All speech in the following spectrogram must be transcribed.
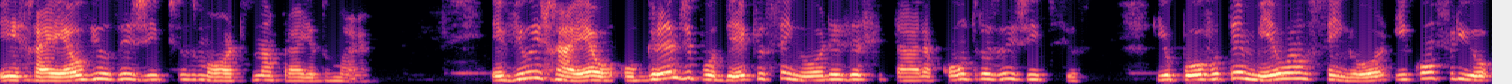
e Israel viu os egípcios mortos na praia do mar. E viu Israel o grande poder que o Senhor exercitara contra os egípcios. E o povo temeu ao Senhor e confiou,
